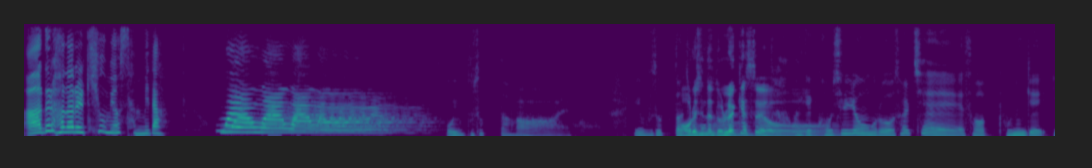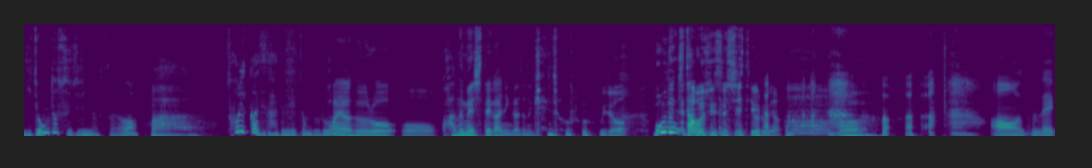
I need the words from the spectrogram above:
아들 하나를 키우며 삽니다. 오 이거 무섭다. 아이고 이거 무섭다. 어르신들 정말. 놀랬겠어요. 아, 이게 거실용으로 설치해서 보는 게 이 정도 수준이었어요. 아. 소리까지 다 들릴 정도로. 바야흐로 어, 관음의 시대가 아닌가 저는 개인적으로 그죠? 뭐든지 다 볼 수 있어요 CCTV로 그냥. 어. 아 근데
